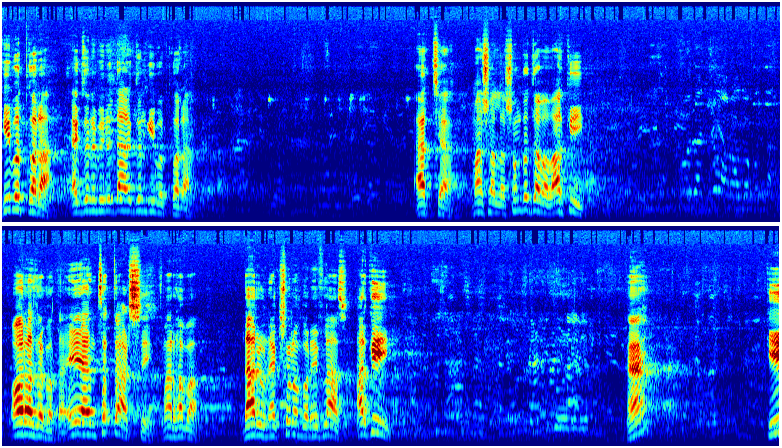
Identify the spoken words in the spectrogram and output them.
গিবত করা, একজনের বিরুদ্ধে আরেকজন গিবত করা। আচ্ছা মাশাল্লাহ সুন্দর জবাব, আর কি? অরাজকতা, এই অ্যান্সারটা আসছে মার হাবা দারুণ একশো নম্বর, এ প্লাস আর কি? হ্যাঁ? কি?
